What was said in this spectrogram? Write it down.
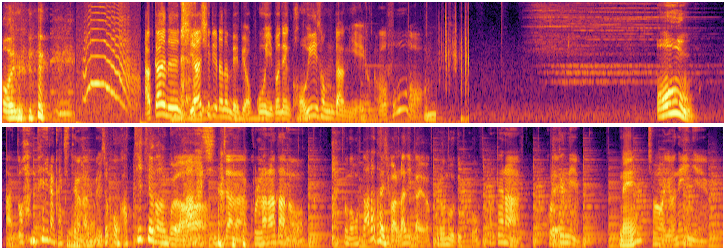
어휴. 아까는 지하실이라는 맵이었고 이번엔 거위 성당이에요. 어호 어우 아또 한 팬이랑 같이 태어났네 왜 자꾸 같이 태어나는 거야? 아 진짜 나 곤란하다 너한 형 너무 따라다니지 말라니까요. 그런 옷 입고. 팬아 고르케님 네. 저 연예인이에요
